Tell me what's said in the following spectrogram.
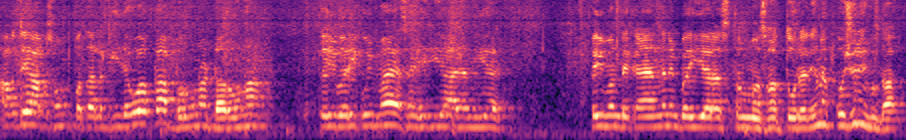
ਆਪਦੇ ਆਪ ਤੁਹਾਨੂੰ ਪਤਾ ਲੱਗੀ ਜਾਊਗਾ ਘਾਬਰੋ ਨਾ, ਡਰੋ ਨਾ। ਕਈ ਵਾਰੀ ਕੋਈ ਮੈਂ ਇਹੋ ਜੀ ਆ ਜਾਂਦੀ ਹੈ। ਕਈ ਬੰਦੇ ਕਹਿੰਦੇ ਨੇ ਬਈ ਯਾਰ ਅਸਤ ਮਸਾਂ ਤੋਰੇ ਦੇ ਨਾ ਕੁਝ ਨਹੀਂ ਹੁੰਦਾ।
